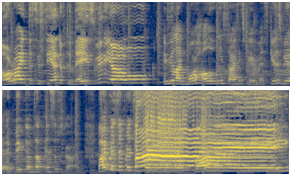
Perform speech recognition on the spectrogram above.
All right, this is the end of today's video. If you like more Halloween science experiments, give this video a big thumbs up and subscribe. Bye, Prince and Princess! Bye. Bye.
